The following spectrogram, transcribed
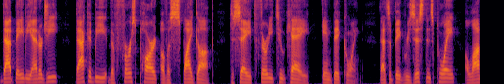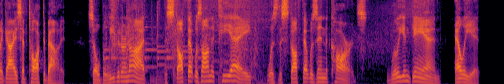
that baby energy, that could be the first part of a spike up to say 32K in Bitcoin. That's a big resistance point. A lot of guys have talked about it. So believe it or not, the stuff that was on the TA was the stuff that was in the cards. William Gann, Elliott,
